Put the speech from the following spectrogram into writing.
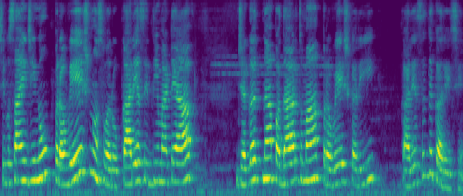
શ્રી ગુસાઈજીનું પ્રવેશનું સ્વરૂપ કાર્ય સિદ્ધિ માટે આપ જગતના પદાર્થમાં પ્રવેશ કરી કાર્ય સિદ્ધ કરે છે.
